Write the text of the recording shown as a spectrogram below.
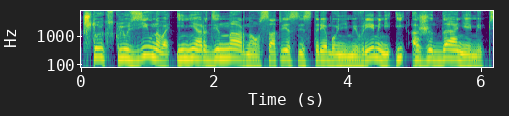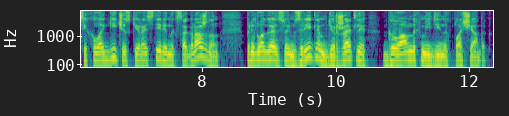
Что эксклюзивного и неординарного в соответствии с требованиями времени и ожиданиями психологически растерянных сограждан предлагают своим зрителям держатели главных медийных площадок.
